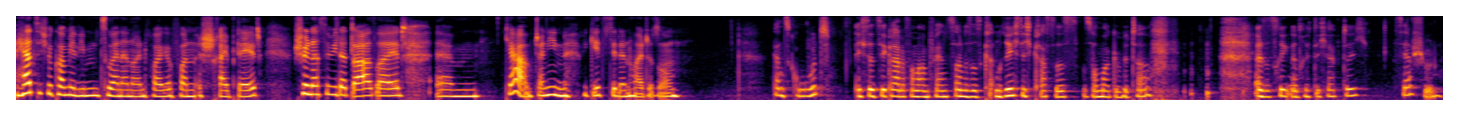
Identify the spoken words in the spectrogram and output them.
herzlich willkommen, ihr Lieben, zu einer neuen Folge von Schreibdate. Schön, dass ihr wieder da seid. Ähm, ja, Janine, wie geht's dir denn heute so? Ganz gut. Ich sitze hier gerade vor meinem Fenster und es ist gerade ein richtig krasses Sommergewitter. Also es regnet richtig heftig. Sehr schön.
